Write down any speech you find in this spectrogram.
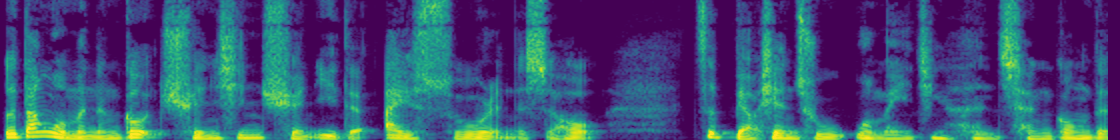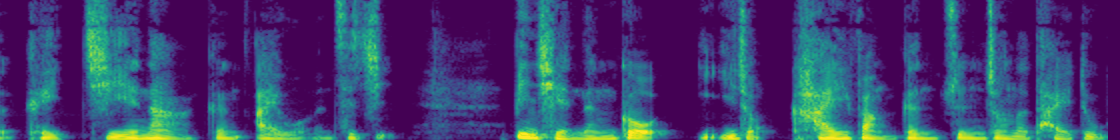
而当我们能够全心全意的爱所有人的时候，这表现出我们已经很成功的可以接纳跟爱我们自己。并且能够以一种开放跟尊重的态度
